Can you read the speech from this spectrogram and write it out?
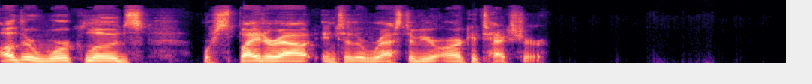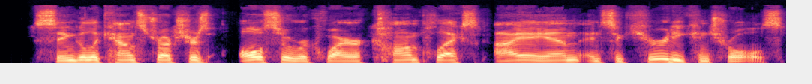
other workloads or spider out into the rest of your architecture. Single account structures also require complex IAM and security controls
